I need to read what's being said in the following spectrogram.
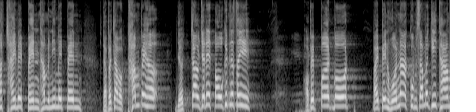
รับใช้ไม่เป็นทำอันนี้ไม่เป็น แต่พระเจ้าบอกทำไปเถอะ เดี๋ยวเจ้าจะได้โตขึ้นสักทีออกไปเปิดโบสถ์ไปเป็นหัวหน้ากลุ่มสามัคคีธรรม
